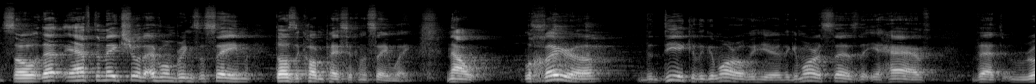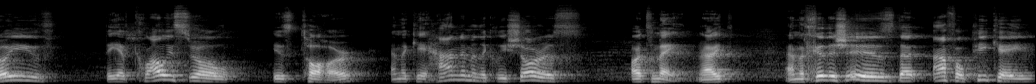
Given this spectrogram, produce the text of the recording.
so that you have to make sure that everyone brings the same, does the korban pesach in the same way. Now, l'chayra, the diak of the Gemara over here, the Gemara says that you have that roiv, you have klal Yisrael is tahar, and the kehanim and the klishoris are tamei, right? And the chiddush is that afal pikein,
